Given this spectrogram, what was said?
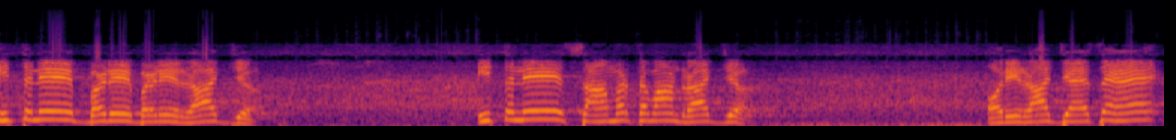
इतने बड़े बड़े राज्य, इतने सामर्थ्यवान राज्य, और ये राज्य ऐसे हैं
